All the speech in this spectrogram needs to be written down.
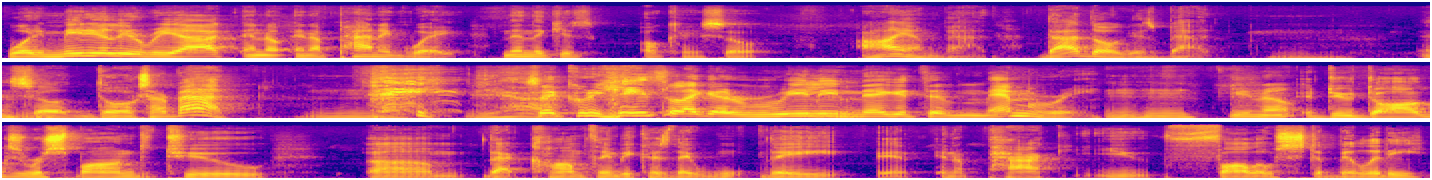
will immediately react in a, in a panic way. And then the kids, okay, so I am bad. That dog is bad. Mm. And so dogs are bad. Yeah. so it creates like a really negative memory. You know? Do dogs respond to um, that calm thing because they they in a pack you follow stability?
